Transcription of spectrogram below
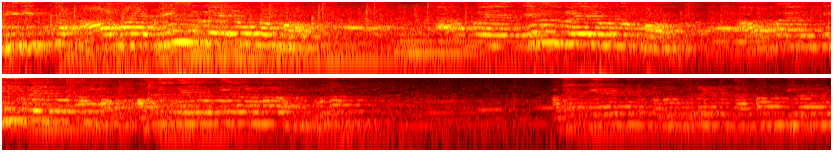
തിരിച്ച് അവനിൽ വേരൂന്നുമ്പോ അവനിൽ വേരൂന്നുമ്പോ അവനിൽ വേരൂന്നുമ്പോ അവനിൽ വരുന്നതിനുള്ള ഗുണം. അതേ അദ്ദേഹത്തിന്റെ കൊലോസിലേഖനം രണ്ടാം അധ്യായം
